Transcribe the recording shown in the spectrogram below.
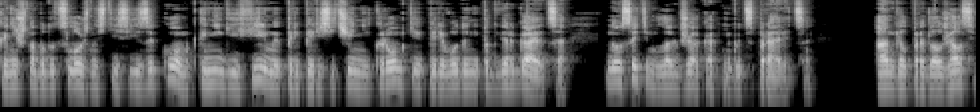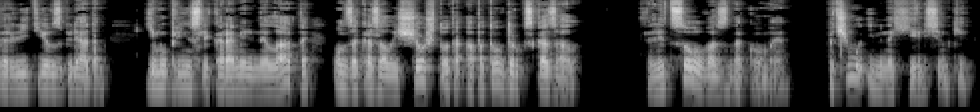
Конечно, будут сложности с языком, книги и фильмы при пересечении кромки переводу не подвергаются, но с этим Ладжа как-нибудь справится. Ангел продолжал сверлить ее взглядом. Ему принесли карамельные латте, он заказал еще что-то, а потом вдруг сказал. «Лицо у вас знакомое. Почему именно Хельсинки?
